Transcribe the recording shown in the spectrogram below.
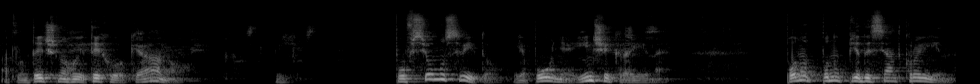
Атлантичного і Тихого океану. По всьому світу, Японія, інші країни, понад понад 50 країн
